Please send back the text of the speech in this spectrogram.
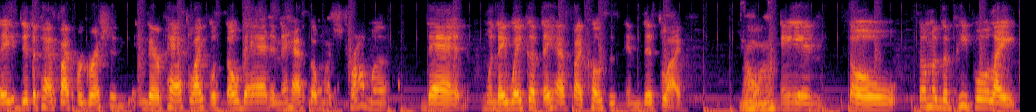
they did the past life regression, and their past life was so bad, and they had so much trauma that when they wake up, they have psychosis in this life. Oh, and so some of the people like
